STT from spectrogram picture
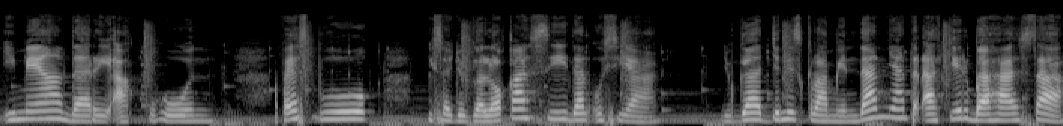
email, dari akun Facebook, bisa juga lokasi dan usia juga jenis kelamin dan yang terakhir bahasa.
